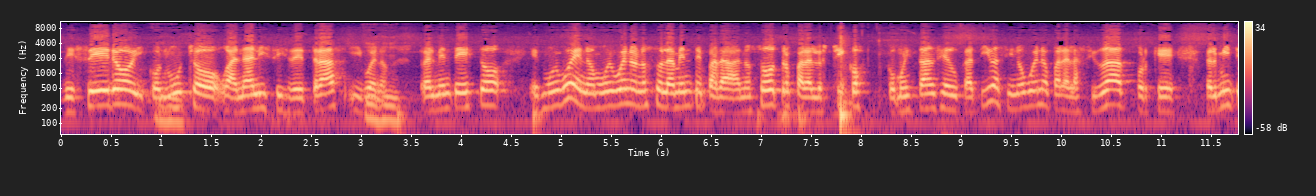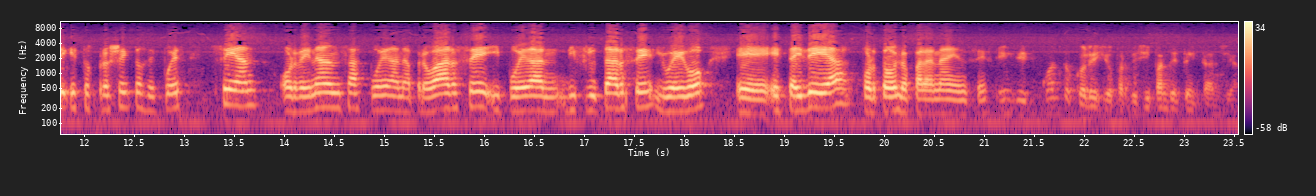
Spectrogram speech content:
de cero y con mucho análisis detrás. Y bueno, realmente esto es muy bueno, muy bueno no solamente para nosotros, para los chicos como instancia educativa, sino bueno para la ciudad, porque permite que estos proyectos después sean ordenanzas, puedan aprobarse y puedan disfrutarse luego eh, esta idea por todos los paranaenses. ¿cuántos colegios participan de esta instancia?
